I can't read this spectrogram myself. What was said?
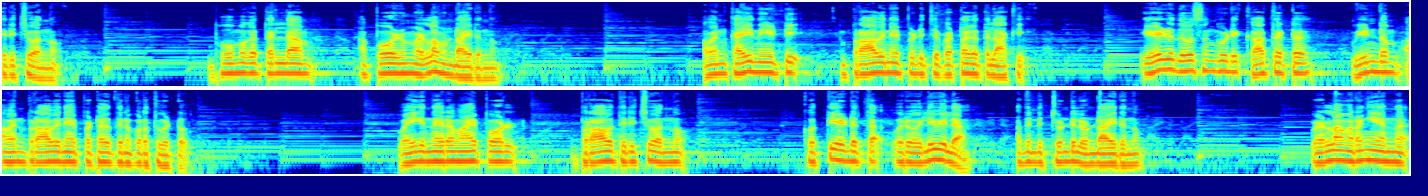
തിരിച്ചു വന്നു. ഭൂമുഖത്തെല്ലാം അപ്പോഴും വെള്ളമുണ്ടായിരുന്നു. അവൻ കൈ നീട്ടി പ്രാവിനെ പിടിച്ച് പെട്ടകത്തിലാക്കി. ഏഴു ദിവസം കൂടി കാത്തിട്ട് വീണ്ടും അവൻ പ്രാവിനെ പെട്ടകത്തിന് പുറത്തുവിട്ടു. വൈകുന്നേരമായപ്പോൾ പ്രാവ് തിരിച്ചു വന്നു. കൊത്തിയെടുത്ത ഒരു ഒലിവില അതിന്റെ ചുണ്ടിലുണ്ടായിരുന്നു. വെള്ളമിറങ്ങിയെന്ന്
